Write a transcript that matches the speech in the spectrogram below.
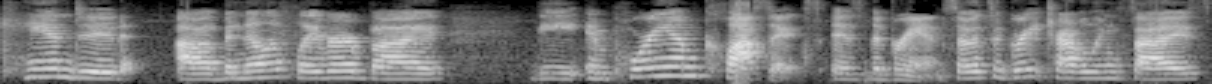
Candid uh, vanilla flavor by the Emporium Classics is the brand. So it's a great traveling size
